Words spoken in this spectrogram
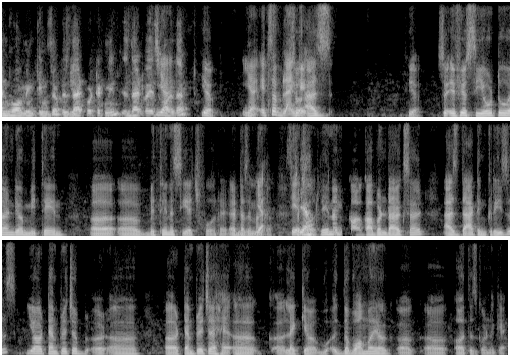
and warming things up is Yeah. that what it means is that why it's Yeah. called that yeah Yeah, it's a blanket. so as yeah so if your co2 and your methane uh, uh methane is ch4 right it doesn't Yeah, matter CH4. Yeah. methane and ca- carbon dioxide as that increases your temperature uh, uh, uh, temperature he- uh, uh, like your the warmer your uh, uh, earth is going to get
